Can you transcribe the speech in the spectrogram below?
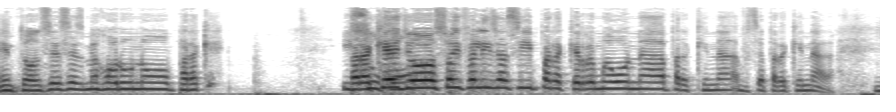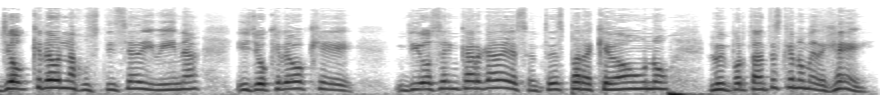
Entonces es mejor uno, ¿para qué? ¿Para qué yo soy feliz así? ¿Para qué remuevo nada? ¿Para qué nada? O sea, ¿para qué nada? Yo creo en la justicia divina y yo creo que Dios se encarga de eso. Entonces, ¿para qué va uno? Lo importante es que no me dejé,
